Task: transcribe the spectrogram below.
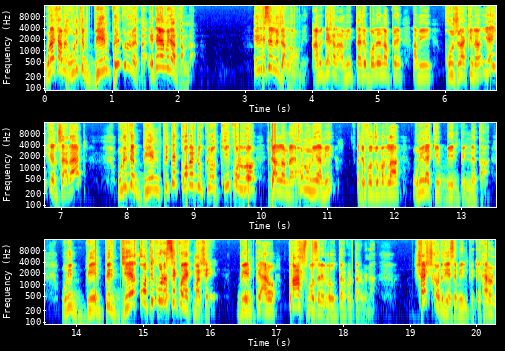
উনাকে আমি, উনি তো বিএনপির কোনো নেতা, এটাই আমি জানতাম না। এই রিসেন্টলি জানলাম আমি। আমি দেখেন, আমি তাহলে বলেন আপনি, আমি খোঁজ রাখি না এই ক্যান সে দ্যাট উনি যে বিএনপিতে কবে ঢুকলো, কি করল, জানলাম না। এখন উনি আমি, যে ফজু পাগলা, উনি নাকি বিএনপির নেতা। উনি বিএনপির যে ক্ষতি করেছে কয়েক মাসে, বিএনপি আরও পাঁচ বছর এগুলো উদ্ধার করতে পারবে না। শেষ করে দিয়েছে বিএনপিকে। কারণ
